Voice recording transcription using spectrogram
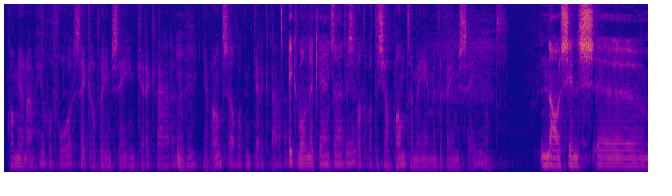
kwam jouw naam heel veel voor, zeker op WMC in Kerkrade. Mhm. Je woont zelf ook in Kerkrade. Ik woon in Kerkrade. is, wat, wat is jouw band ermee met de WMC? Want, Nou, sinds, ehm,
